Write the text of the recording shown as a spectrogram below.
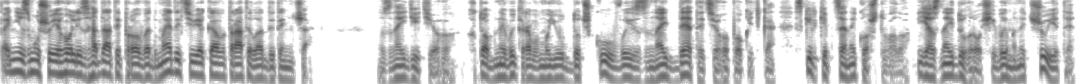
Пенні змушує Голлі згадати про ведмедицю, яка втратила дитинча. Знайдіть його. Хто б не викрав мою дочку, ви знайдете цього покидька, скільки б це не коштувало. Я знайду гроші, ви мене чуєте.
